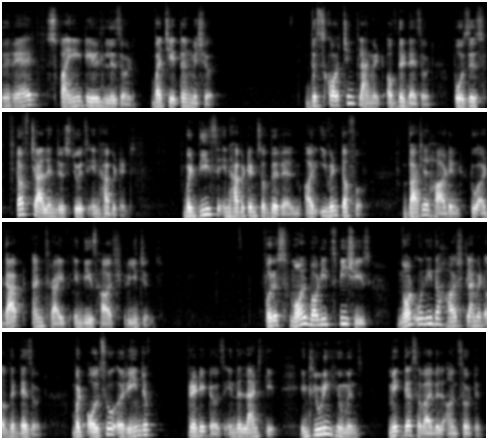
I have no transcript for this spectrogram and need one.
The Rare Spiny Tailed Lizard by Chetan Mishra. The scorching climate of the desert poses tough challenges to its inhabitants. But these inhabitants of the realm are even tougher, battle hardened to adapt and thrive in these harsh regions. For a small bodied species, not only the harsh climate of the desert, but also a range of predators in the landscape, including humans, make their survival uncertain.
